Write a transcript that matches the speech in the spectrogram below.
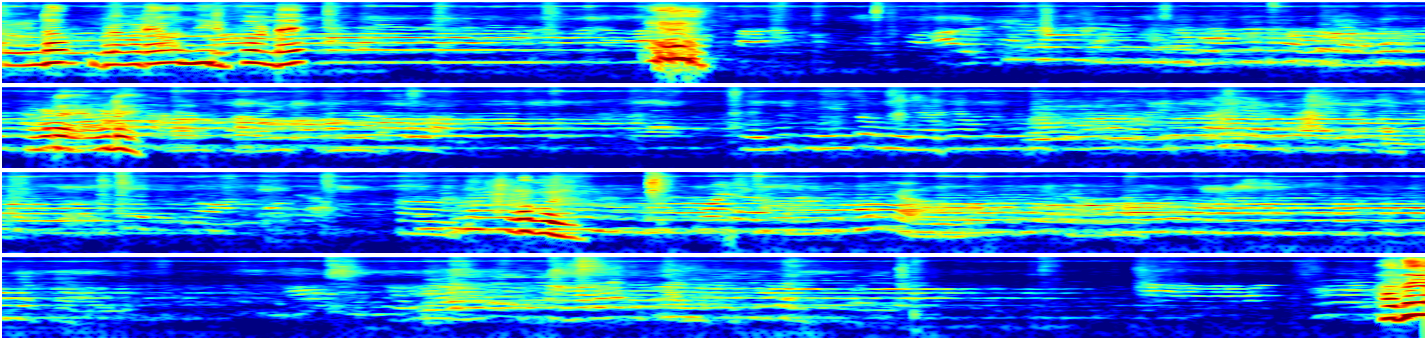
വീണ്ടും ഇവിടെ ഇവിടെ വന്നിരിപ്പുണ്ട് എവിടെ എവിടെ? ഇവിടെ പോയി? അതെ.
